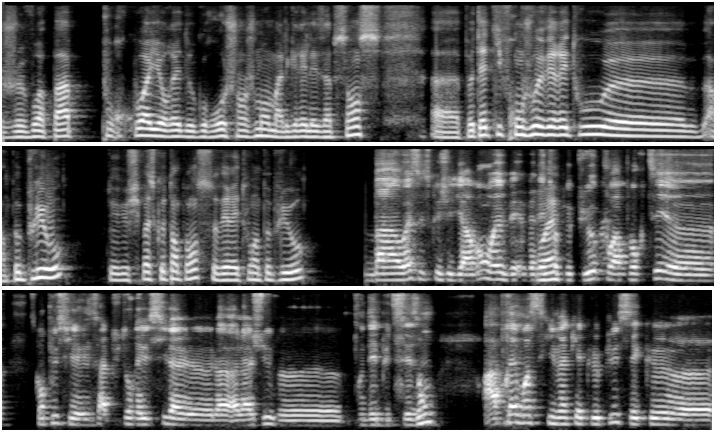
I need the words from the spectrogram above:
je vois pas pourquoi il y aurait de gros changements malgré les absences. Peut-être qu'ils feront jouer Verretou un peu plus haut. Je sais pas ce que t'en penses, Verretou un peu plus haut. Bah ouais, c'est ce que j'ai dit avant, ouais, ouais. un peu plus haut pour apporter, euh, parce qu'en plus il, ça a plutôt réussi la, la, la Juve euh, au début de saison. Après, moi, ce qui m'inquiète le plus, c'est que euh,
